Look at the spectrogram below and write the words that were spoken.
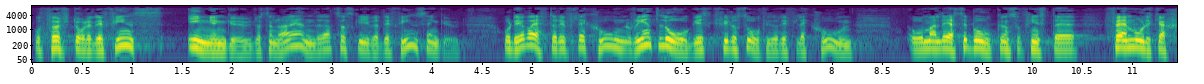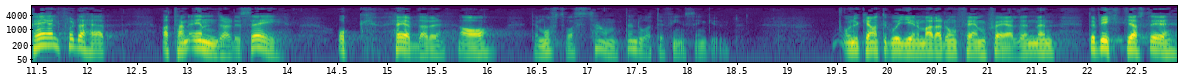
Och först står det det finns ingen Gud och sen har den ändrats och skriver att det finns en Gud. Och det var efter reflektion, rent logisk filosofisk reflektion. Och om man läser boken så finns det fem olika skäl för det här, att han ändrade sig och hävdade, ja, det måste vara sant ändå att det finns en Gud. Och nu kan jag inte gå igenom alla de fem skälen, men det viktigaste är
